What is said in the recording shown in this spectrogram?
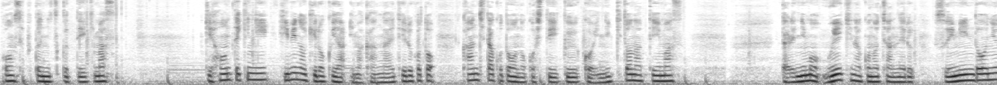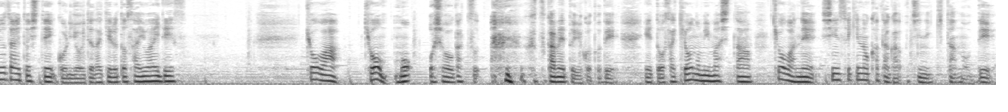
コンセプトに作っていきます。基本的に日々の記録や今考えていること、感じたことを残していく声日記となっています。誰にも無益なこのチャンネル、睡眠導入剤としてご利用いただけると幸いです。今日は今日もお正月 2日目ということで、えっ、ー、と、お酒を飲みました。今日はね、親戚の方がうちに来たので、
